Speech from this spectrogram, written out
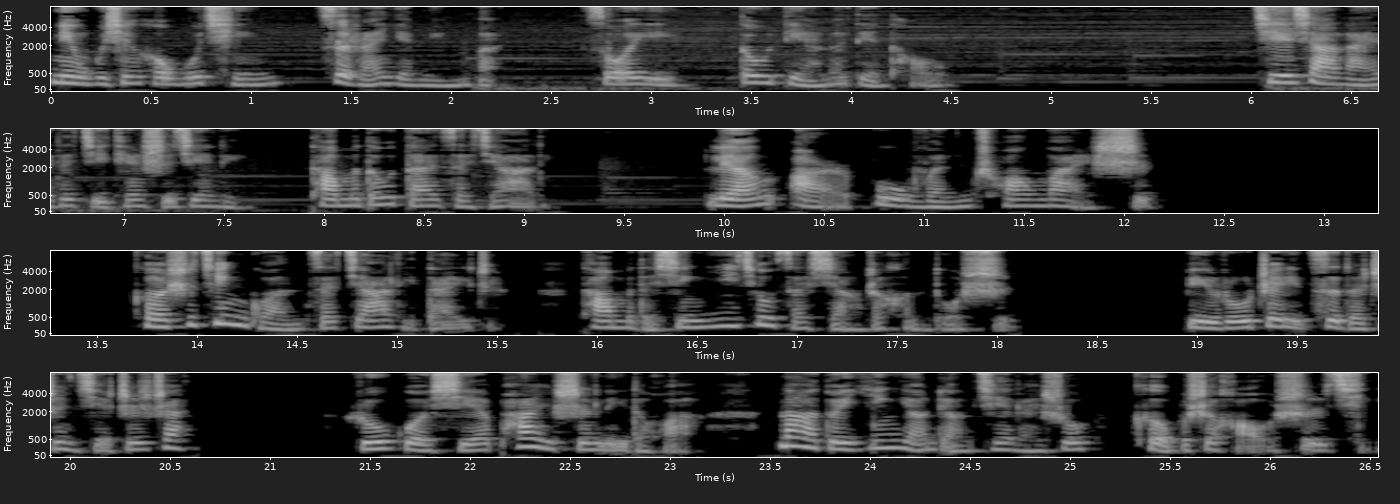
宁无心和无情自然也明白，所以都点了点头。接下来的几天时间里，他们都待在家里，两耳不闻窗外事。可是，尽管在家里待着，他们的心依旧在想着很多事，比如这一次的正邪之战，如果邪派胜利的话。那对阴阳两界来说可不是好事情。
